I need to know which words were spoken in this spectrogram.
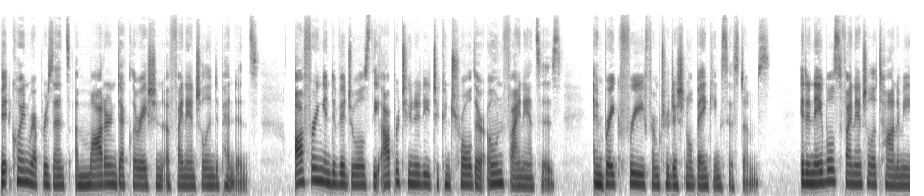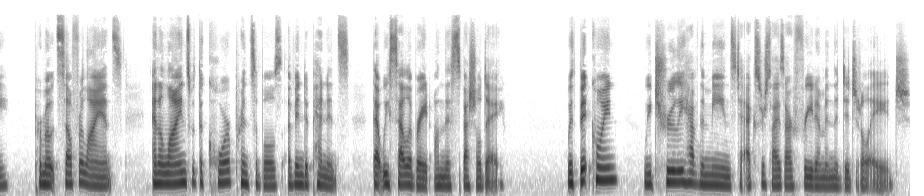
Bitcoin represents a modern declaration of financial independence, offering individuals the opportunity to control their own finances and break free from traditional banking systems. It enables financial autonomy, promotes self reliance, and aligns with the core principles of independence that we celebrate on this special day. With Bitcoin, we truly have the means to exercise our freedom in the digital age.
